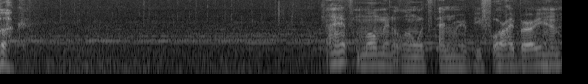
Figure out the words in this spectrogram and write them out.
Look. I have a moment alone with Fenrir before I bury him.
